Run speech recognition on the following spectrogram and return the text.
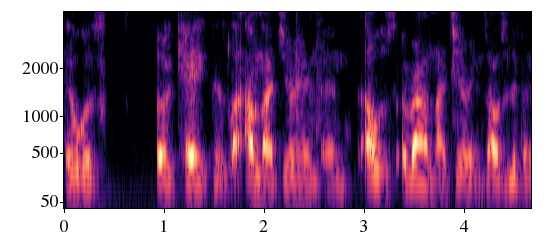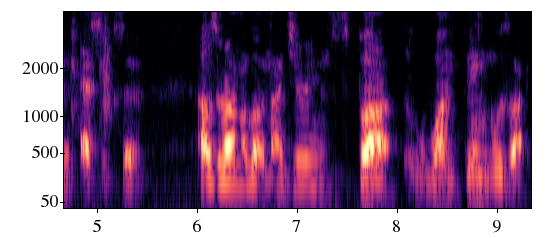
it was okay because like I'm Nigerian and I was around Nigerians. I was living in Essex, so I was around a lot of Nigerians. But one thing was like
